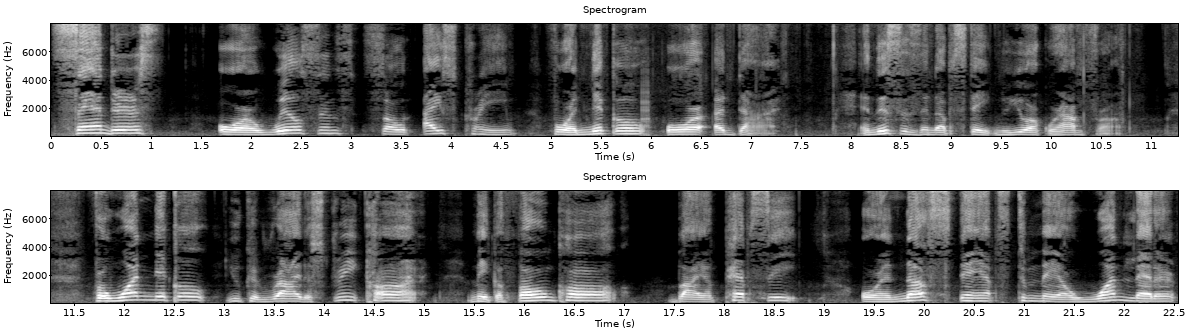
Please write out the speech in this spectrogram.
Sanders or Wilson's sold ice cream for a nickel or a dime. And this is in upstate New York where I'm from. For one nickel, you could ride a streetcar, make a phone call, buy a Pepsi, or enough stamps to mail one letter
